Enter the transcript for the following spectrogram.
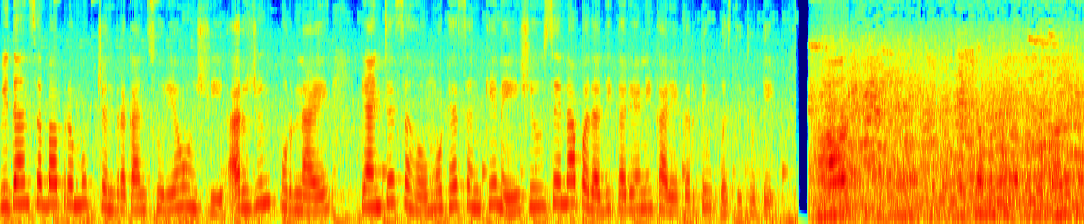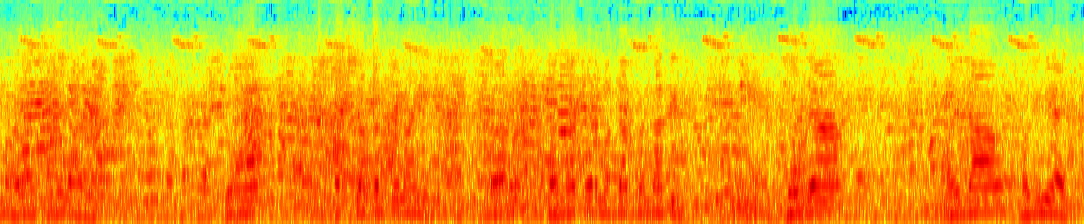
विधानसभा प्रमुख चंद्रकांत सूर्यवंशी अर्जुन पुरनाळे यांच्यासह मोठ्या संख्येने शिवसेना पदाधिकारी आणि कार्यकर्ते उपस्थित होते. आज रक्षाबंधनाचा जो कार्यक्रम आयोजित केलेला आहे तो पक्षातर्फे नाही तर गंगाखेड मतदारसंघातील जेवढ्या महिला भगिनी आहेत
